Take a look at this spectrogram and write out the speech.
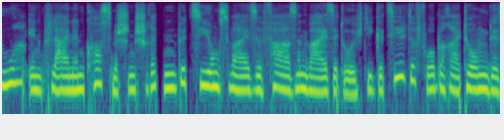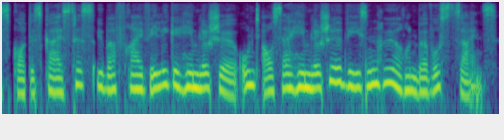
nur in kleinen kosmischen Schritten bzw. phasenweise durch die gezielte Vorbereitung des Gottesgeistes über freiwillige himmlische und außerhimmlische Wesen höheren Bewusstseins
